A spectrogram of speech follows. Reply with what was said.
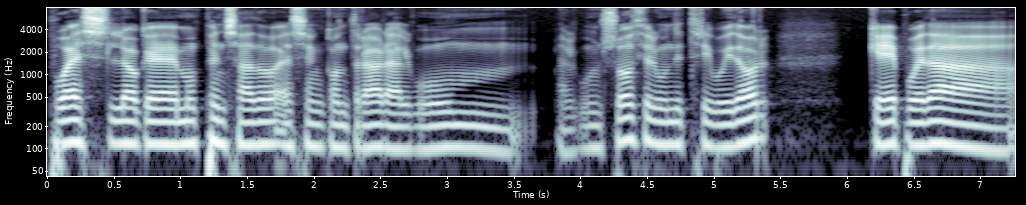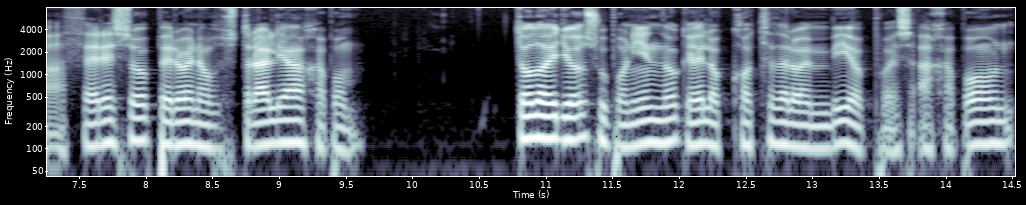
pues lo que hemos pensado es encontrar algún, algún socio, algún distribuidor que pueda hacer eso, pero en Australia o Japón. Todo ello suponiendo que los costes de los envíos pues, a Japón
